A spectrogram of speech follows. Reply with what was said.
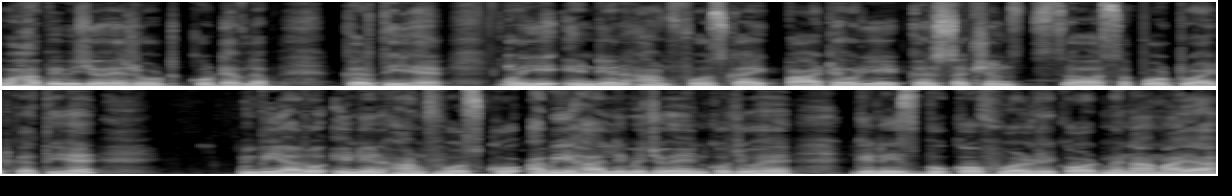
वहाँ पे भी जो है रोड को डेवलप करती है। और ये इंडियन आर्म फोर्स का एक पार्ट है और ये कंस्ट्रक्शन सपोर्ट प्रोवाइड करती है B R O Indian arm force को। अभी हाल ही में जो है इनको जो है Guinness book of world record में नाम आया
